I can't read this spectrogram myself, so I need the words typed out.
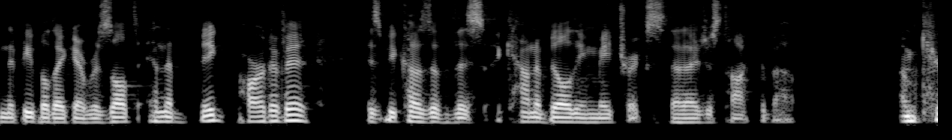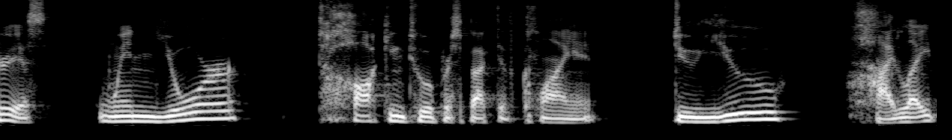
and the people that get results. And the big part of it is because of this accountability matrix that I just talked about. I'm curious, when you're talking to a prospective client, do you highlight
